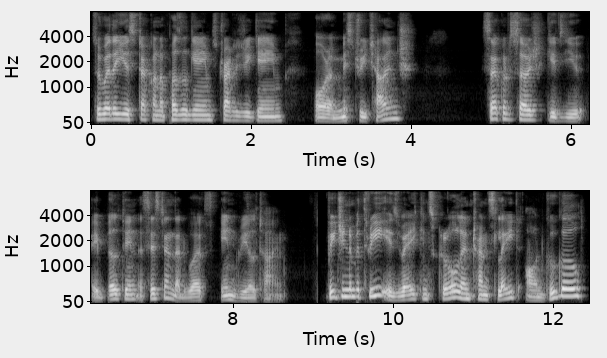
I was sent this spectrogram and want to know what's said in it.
So whether you're stuck on a puzzle game, strategy game, or a mystery challenge, Circle Search gives you a built-in assistant that works in real time. Feature number three is where you can scroll and translate on Google.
